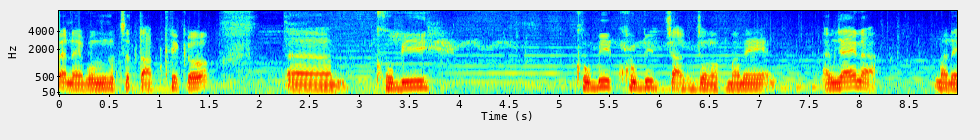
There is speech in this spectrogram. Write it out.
মানে এবং হচ্ছে তার থেকেও খুবই খুবই খুবই জাঁকজমক। মানে আমি জানি না মানে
